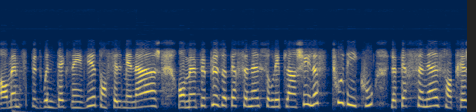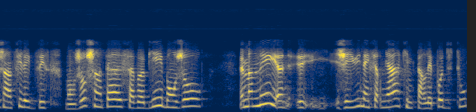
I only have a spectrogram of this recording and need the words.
On met un petit peu de Windex invite, on fait le ménage, on met un peu plus de personnel sur les planchers. Et là, tout d'un coup, le personnel sont très gentils. Là, ils disent Bonjour Chantal, ça va bien, bonjour. Un moment donné, euh, j'ai eu une infirmière qui me parlait pas du tout.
